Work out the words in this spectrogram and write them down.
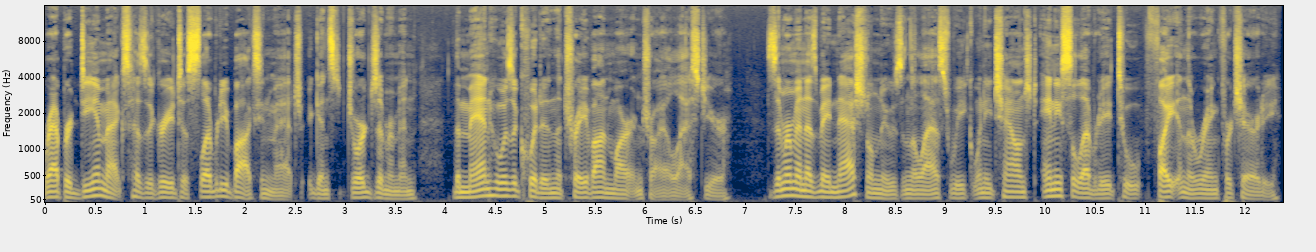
Rapper DMX has agreed to a celebrity boxing match against George Zimmerman, the man who was acquitted in the Trayvon Martin trial last year. Zimmerman has made national news in the last week when he challenged any celebrity to fight in the ring for charity.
